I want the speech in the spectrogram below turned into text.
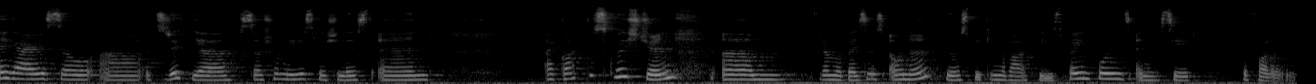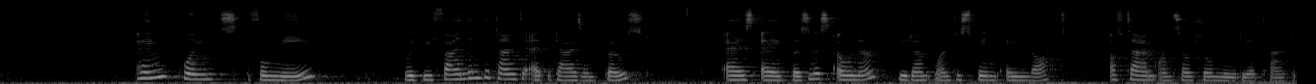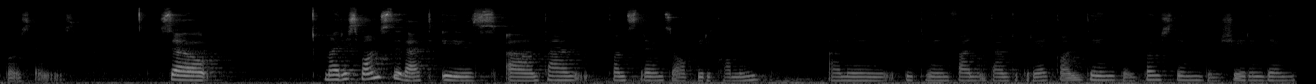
Hey guys, so uh, it's here, social media specialist, and I got this question um, from a business owner. He was speaking about his pain points, and he said the following Pain points for me would be finding the time to advertise and post. As a business owner, you don't want to spend a lot of time on social media trying to post things. So, my response to that is um, time constraints are very common. I mean, between finding time to create content, then post them, then sharing them,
